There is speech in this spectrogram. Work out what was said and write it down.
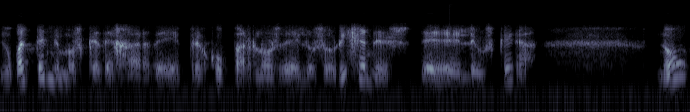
igual tenemos que dejar de preocuparnos de los orígenes del euskera, ¿no?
